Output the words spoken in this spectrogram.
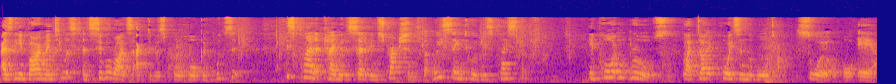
As the environmentalist and civil rights activist Paul Hawken puts it, this planet came with a set of instructions, but we seem to have misplaced them. Important rules like don't poison the water, soil, or air,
